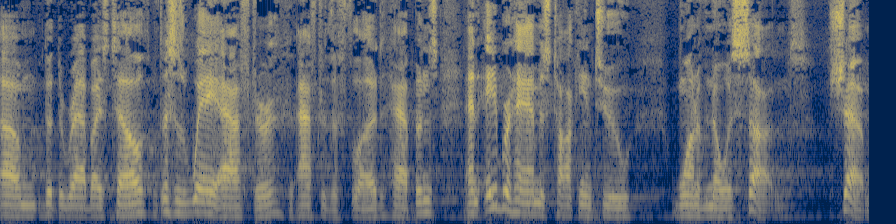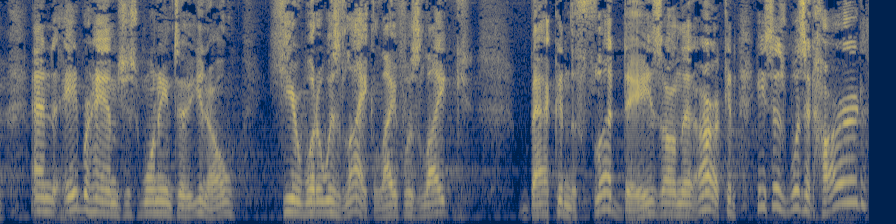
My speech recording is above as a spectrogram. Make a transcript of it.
um, that the rabbis tell, this is way after after the flood happens, and Abraham is talking to one of Noah's sons, Shem, and Abraham's just wanting to, you know, hear what it was like. Life was like back in the flood days on that ark, and he says, "Was it hard?"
